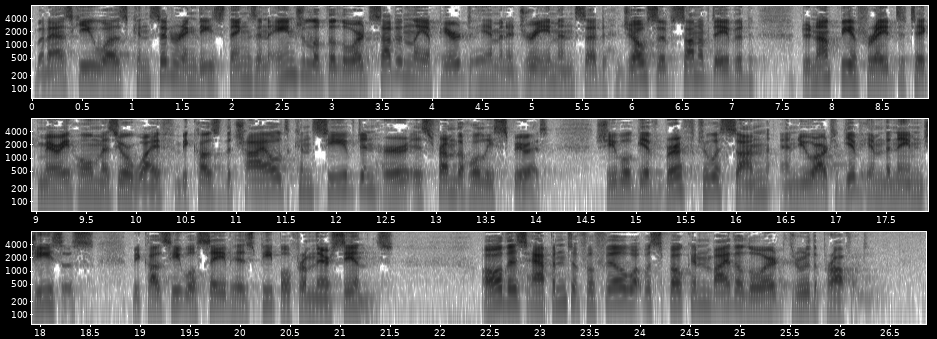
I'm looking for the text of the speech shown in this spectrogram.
But as he was considering these things, an angel of the Lord suddenly appeared to him in a dream and said, Joseph, son of David, do not be afraid to take Mary home as your wife, because the child conceived in her is from the Holy Spirit. She will give birth to a son, and you are to give him the name Jesus, because he will save his people from their sins. All this happened to fulfill what was spoken by the Lord through the prophet.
